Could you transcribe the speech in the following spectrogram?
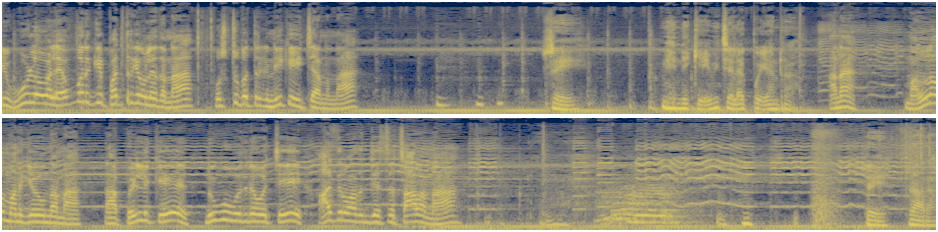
ఈ ఊళ్ళో వాళ్ళు ఎవ్వరికి పత్రిక ఇవ్వలేదన్నా. ఫస్ట్ పత్రిక నీకే ఇచ్చానన్నా. రే నేను నీకేమీ చేయలేకపోయానురా. అన్నా మనలో మనకేముందన్నా? నా పెళ్ళికి నువ్వు వదిన వచ్చి ఆశీర్వాదం చేస్తే చాలన్నా? రే రారా.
